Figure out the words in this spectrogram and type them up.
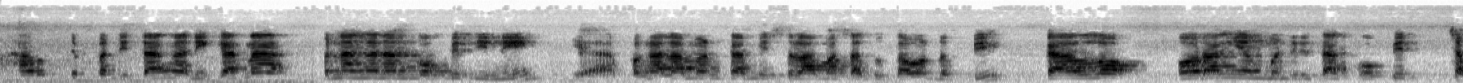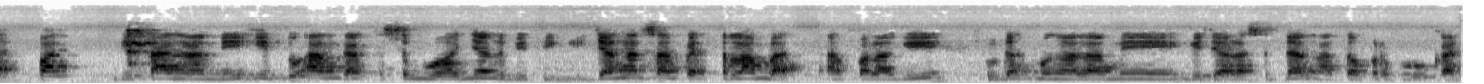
harus cepat ditangani karena penanganan COVID ini, ya pengalaman kami selama satu tahun lebih, kalau orang yang menderita COVID cepat ditangani, itu angka kesembuhannya lebih tinggi. Jangan sampai terlambat, apalagi sudah mengalami gejala sedang atau perburukan.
